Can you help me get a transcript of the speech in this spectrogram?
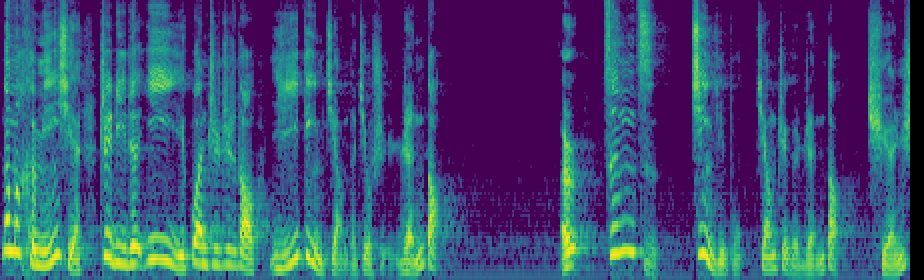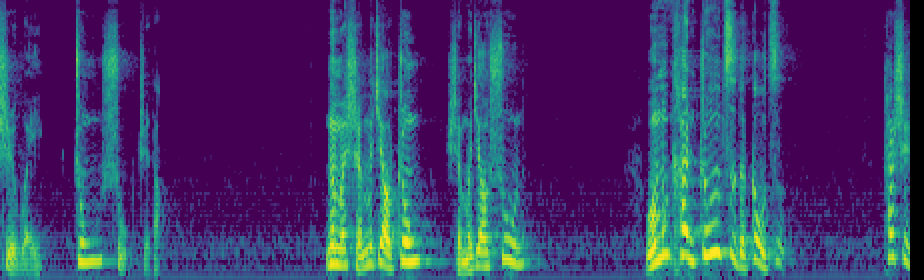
那么很明显，这里的一以贯之之道一定讲的就是人道，而曾子进一步将这个人道诠释为忠恕之道。那么什么叫中？什么叫恕呢？我们看“中”字的构字。它是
